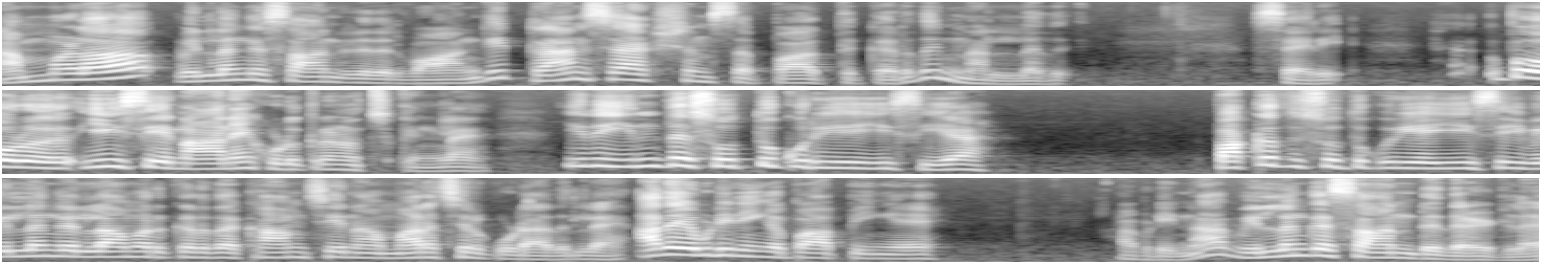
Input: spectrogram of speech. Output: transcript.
நம்மளாக வில்லங்க சான்றிதழ் வாங்கி டிரான்சாக்ஷன்ஸை பார்த்துக்கிறது நல்லது. சரி. இப்போ ஒரு ஈஸியை நானே கொடுக்குறேன்னு வச்சுக்கோங்களேன். இது இந்த சொத்துக்குரிய ஈஸியா பக்கத்து சொத்துக்குரிய ஈஸி வில்லங்க இல்லாமல் இருக்கிறத காமிச்சு நான் மறைச்சிடக்கூடாதுல்ல? அதை எப்படி நீங்கள் பார்ப்பீங்க? அப்படின்னா வில்லங்க சான்றிதழில்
